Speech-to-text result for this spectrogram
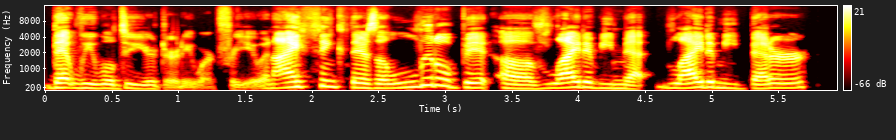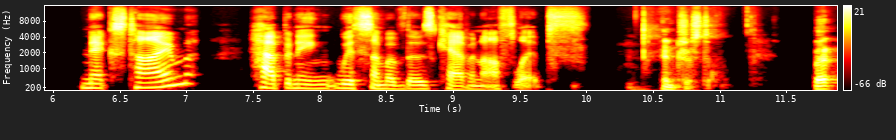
that we will do your dirty work for you. And I think there's a little bit of lie to be met, lie to me better next time happening with some of those Kavanaugh flips. Interesting. But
